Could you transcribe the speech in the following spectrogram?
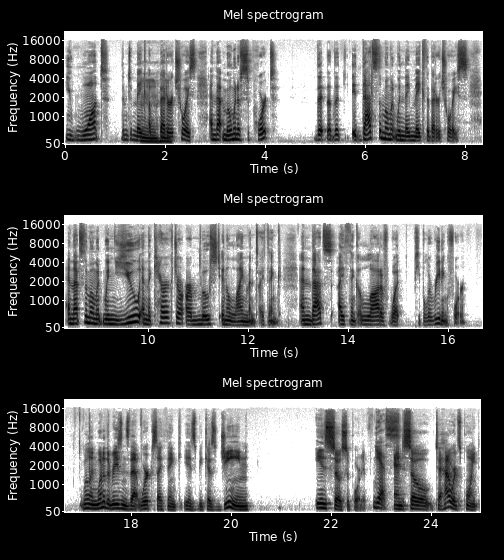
you want them to make a mm-hmm. better choice. And that moment of support, that, that, that it, that's the moment when they make the better choice. And that's the moment when you and the character are most in alignment, I think. And that's, I think, a lot of what people are reading for. Well, and one of the reasons that works, I think, is because Jean is so supportive. Yes. And so, to Howard's point,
